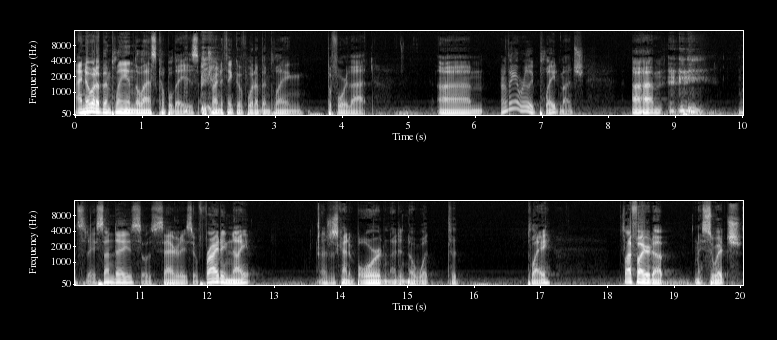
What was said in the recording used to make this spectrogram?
I know what I've been playing the last couple days. I'm trying to think of what I've been playing before that. Um, I don't think I really played much. Um, what's today? Sunday, so Saturday, so Friday night. I was just kind of bored and I didn't know what to play. So I fired up my Switch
